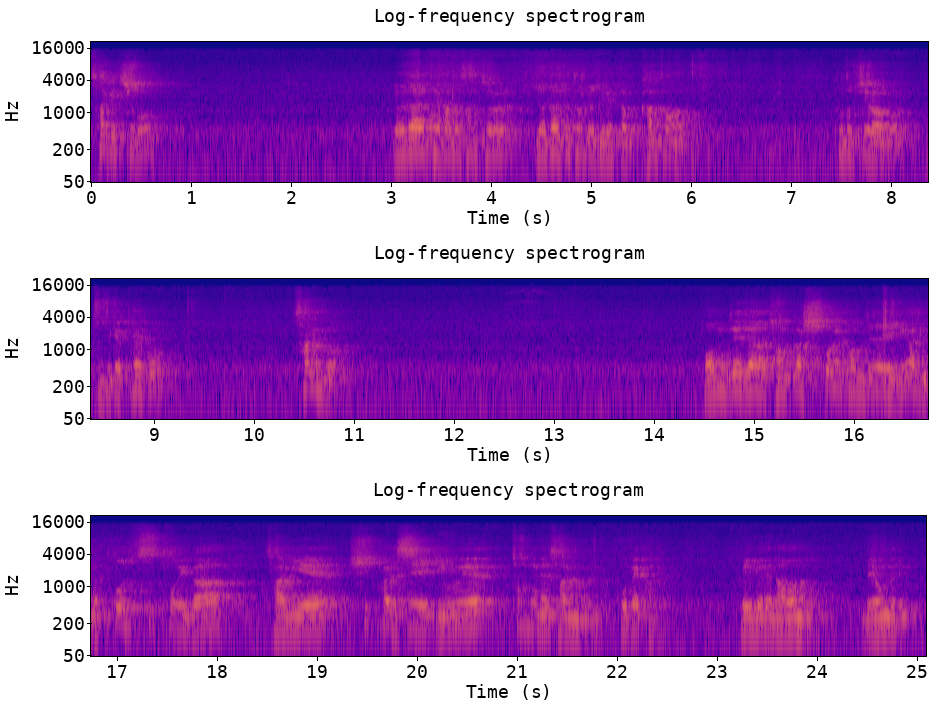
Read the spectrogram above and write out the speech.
사기치고 여자한테 받은 상처를 여자한테 돌려주겠다고 간통하고 도둑질하고 두둑에 패고 살인도 하고 범죄자 전과 10범의 범죄자 얘기가 아닙니다. 토스토이가 자기의 18세 이후의 청년의 삶을 고백한 그 글에 나오는 내용들입니다.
